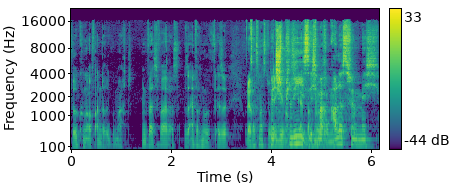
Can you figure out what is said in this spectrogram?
Wirkung auf andere gemacht? Und was war das? Also einfach nur, also, oder was machst du Bitch, please, ich mache um alles für mich.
